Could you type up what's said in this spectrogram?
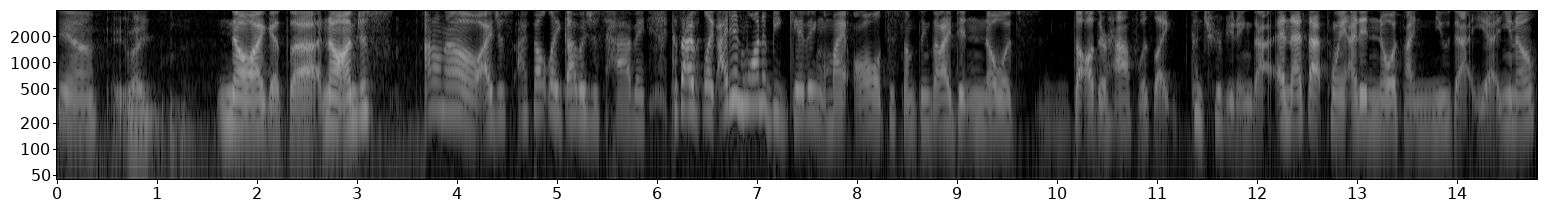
yeah. Like No, I get that. No, I'm just I don't know. I just I felt like I was just having cuz I like I didn't want to be giving my all to something that I didn't know if the other half was like contributing that. And at that point I didn't know if I knew that yet, you know?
